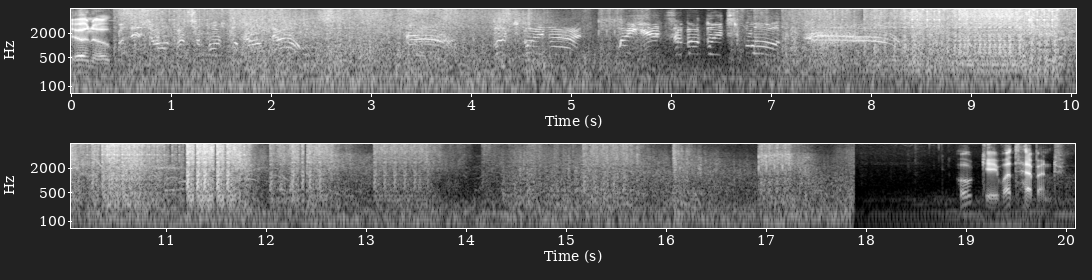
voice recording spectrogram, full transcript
Yeah, no. But this all was supposed to calm down. Ah! On? My head's about to explode. Okay, what happened?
